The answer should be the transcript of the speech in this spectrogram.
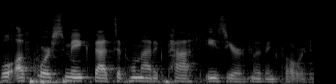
will, of course, make that diplomatic path easier moving forward.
